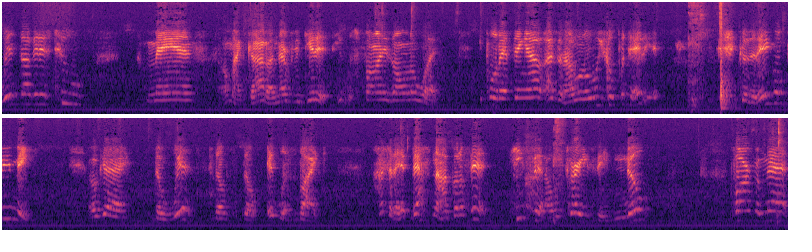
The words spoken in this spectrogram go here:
width of it is two, man. Oh my God, I'll never forget it. He was fine as I know what. He pulled that thing out. I said, I don't know who you gonna put that in, because it ain't gonna be me. Okay, the width, the the it was like. I said, that's not gonna fit. He said I was crazy. Nope. Far from that,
